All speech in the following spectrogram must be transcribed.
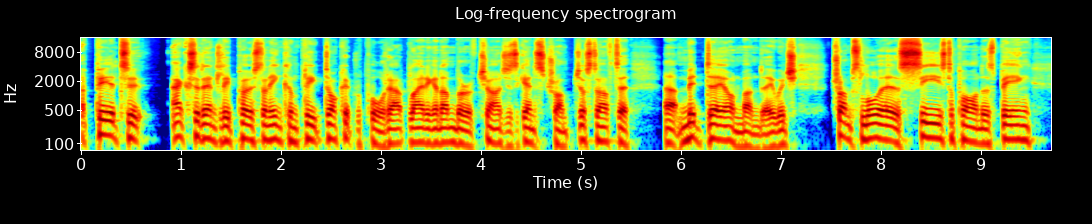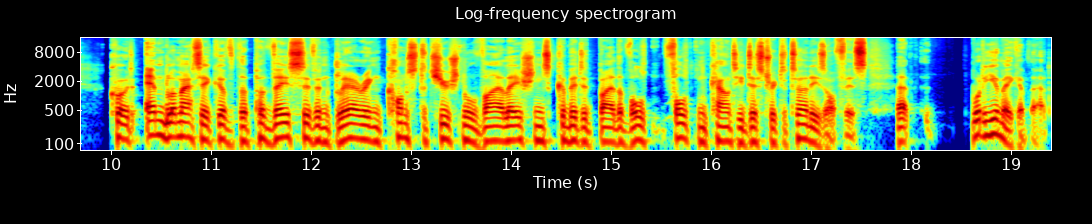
appeared to accidentally post an incomplete docket report outlining a number of charges against Trump just after uh, midday on Monday, which Trump's lawyers seized upon as being, quote, emblematic of the pervasive and glaring constitutional violations committed by the Vol- Fulton County District Attorney's Office. Uh, what do you make of that?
